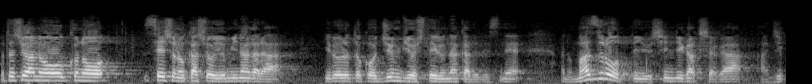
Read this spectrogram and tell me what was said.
私はあのこの聖書の箇所を読みながらいろいろとこう準備をしている中でですねあのマズローっていう心理学者が自己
